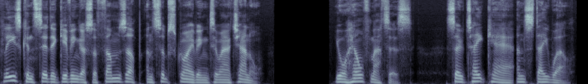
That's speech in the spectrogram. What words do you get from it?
please consider giving us a thumbs up and subscribing to our channel. Your health matters, so take care and stay well.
